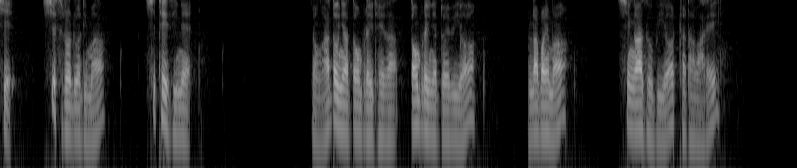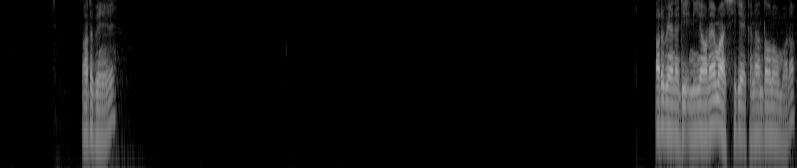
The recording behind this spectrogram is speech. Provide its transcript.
8 8ဆိုတော့ဒီမှာ 8ထိပ်စီးနဲ့ကျွန်တော်9 3 3 plate ထဲက3 plate နဲ့တွဲပြီးတော့နောက်ပိုင်းမှာရှင်းကားဆိုပြီးတော့ထွက်ထားပါတယ်နောက်တစ်ပင်နောက်တစ်ပြန်လည်းဒီအနီရောင်ထဲမှာရှိတဲ့ကဏ္ဍသုံးလုံးပေါ့နော်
